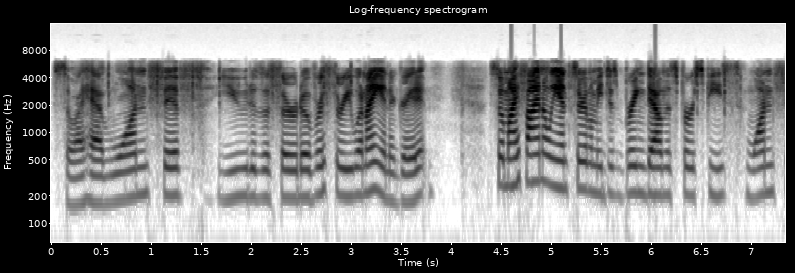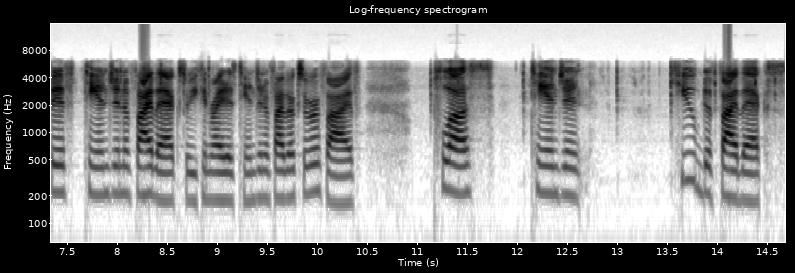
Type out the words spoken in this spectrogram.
So I have 1 5th u to the third over 3 when I integrate it. So my final answer, let me just bring down this first piece, 1 5th tangent of 5x, or you can write it as tangent of 5x over 5, plus tangent cubed of 5x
